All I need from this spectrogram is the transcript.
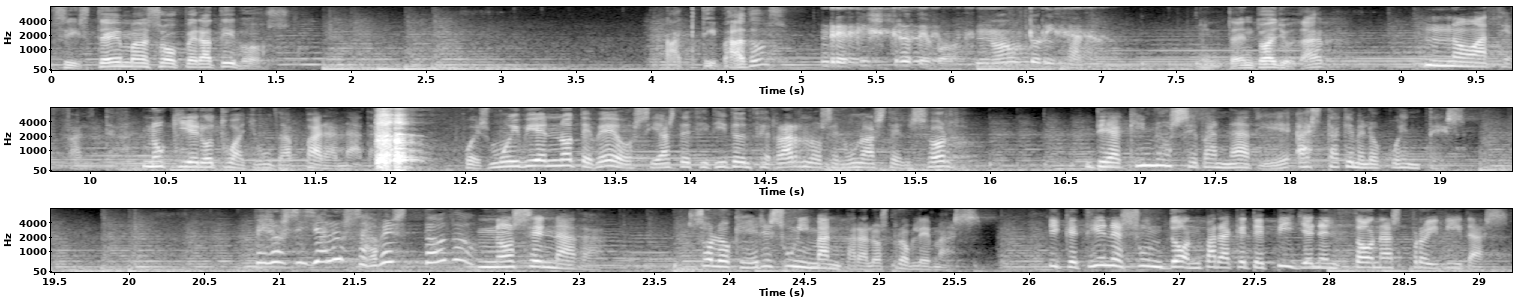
Sistemas operativos. ¿Activados? Registro de voz no autorizado. Intento ayudar. No hace falta. No quiero tu ayuda para nada. Pues muy bien no te veo si has decidido encerrarnos en un ascensor. De aquí no se va nadie hasta que me lo cuentes. Pero si ya lo sabes todo. No sé nada. Solo que eres un imán para los problemas. Y que tienes un don para que te pillen en zonas prohibidas.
